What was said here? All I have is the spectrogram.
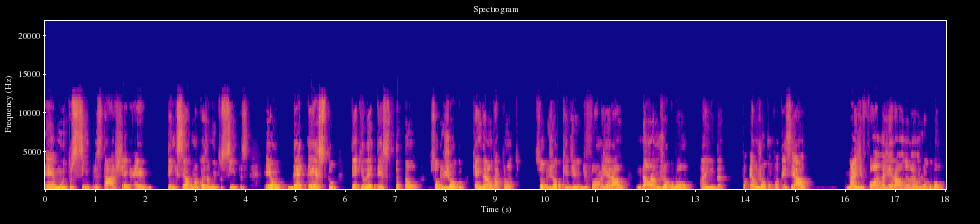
É muito simples, tá? Chega, é, tem que ser alguma coisa muito simples. Eu detesto ter que ler textão sobre jogo que ainda não está pronto, sobre jogo que, de, de forma geral, não é um jogo bom ainda, é um jogo com potencial, mas de forma geral não é um jogo bom.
